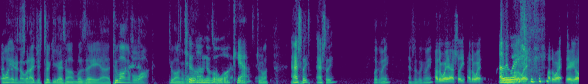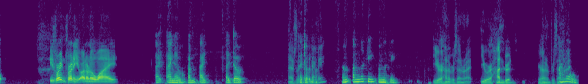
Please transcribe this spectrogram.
I want you to know what I just took you guys on was a uh, too long of a walk. Too long of a walk. Too walk. long of a walk, yeah. Too long. Ashley, Ashley, look at me. Ashley, look at me. Other way, Ashley. Other way. Other way. Other way. Other way. There you go. He's right in front of you. I don't know why. I, I know. I'm I I don't Ashley, I don't know. me. I'm I'm looking. I'm looking. You're 100 percent right. You are 100. You're 100 percent I right. know.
